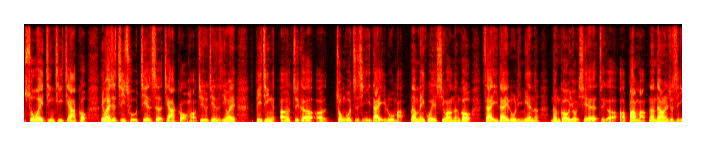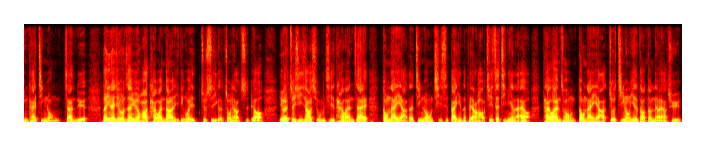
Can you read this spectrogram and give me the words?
数位经济架构，另外是基础建设架构，哈，基础建设，因为毕竟呃这个呃。中国执行“一带一路”嘛，那美国也希望能够在“一带一路”里面呢，能够有一些这个呃帮忙。那当然就是印太金融战略。那印太金融战略的话，台湾当然一定会就是一个重要指标。因为最新消息，我们其实台湾在东南亚的金融其实扮演的非常好。其实这几年来哦，台湾从东南亚就金融业到东南亚去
